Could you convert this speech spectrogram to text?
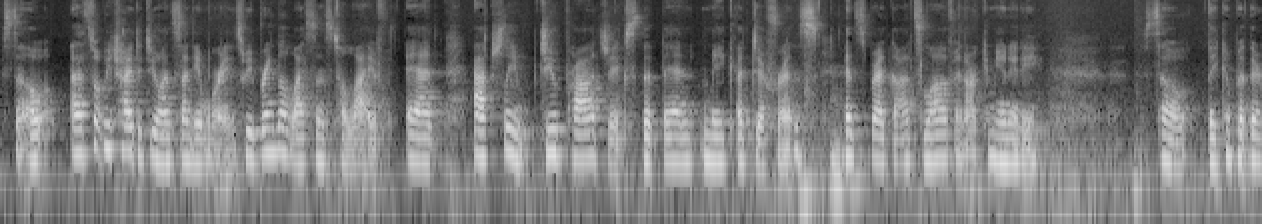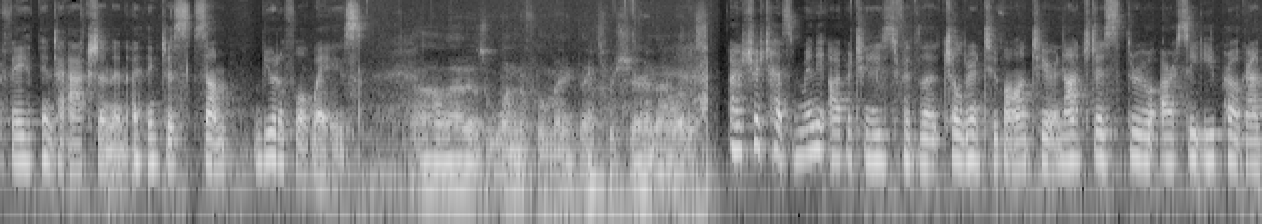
So that's what we try to do on Sunday mornings. We bring the lessons to life and actually do projects that then make a difference and spread God's love in our community. So they can put their faith into action in, I think, just some beautiful ways. Oh, that is wonderful, Meg. Thanks for sharing that with us. Our church has many opportunities for the children to volunteer, not just through our CE program,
